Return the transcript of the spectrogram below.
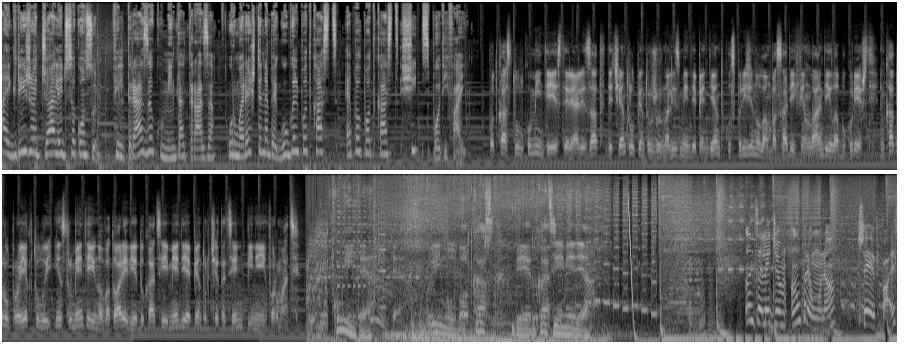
ai grijă ce alegi să consumi. Filtrează cu mintea trează. Urmărește-ne pe Google Podcasts, Apple Podcasts și Spotify. Podcastul Cu Minte este realizat de Centrul pentru Jurnalism Independent cu sprijinul Ambasadei Finlandiei la București, în cadrul proiectului Instrumente inovatoare de educație media pentru cetățeni bine informați. Cu Minte, primul podcast de educație media. Înțelegem împreună ce e fals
